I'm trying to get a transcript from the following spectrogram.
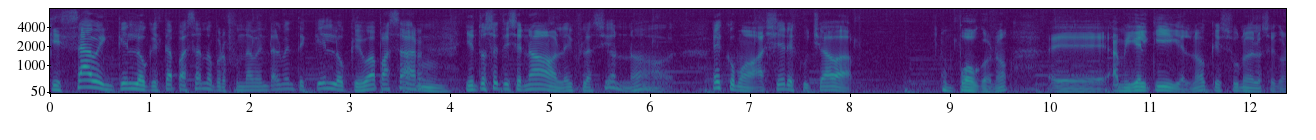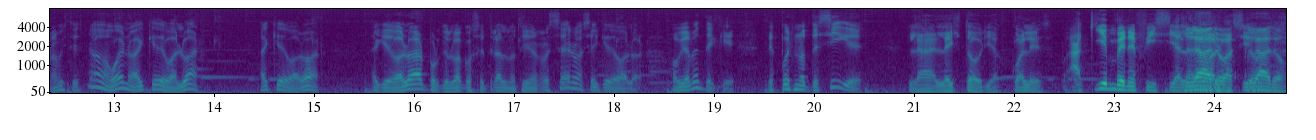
Que saben qué es lo que está pasando, pero fundamentalmente qué es lo que va a pasar. Mm. Y entonces te dicen, no, la inflación no. Es como ayer escuchaba un poco, ¿no? Eh, a Miguel Kigel, ¿no? Que es uno de los economistas. No, bueno, hay que devaluar. Hay que devaluar. Hay que devaluar porque el Banco Central no tiene reservas y hay que devaluar. Obviamente que después no te sigue la, la historia. ¿Cuál es? ¿A quién beneficia la Claro, devaluación? claro.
